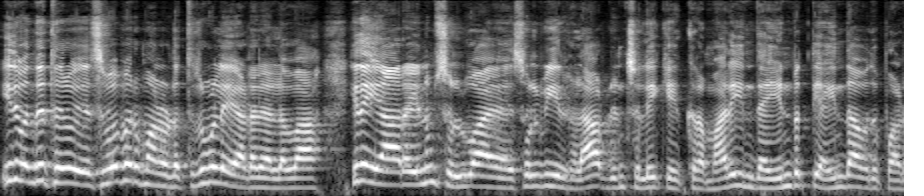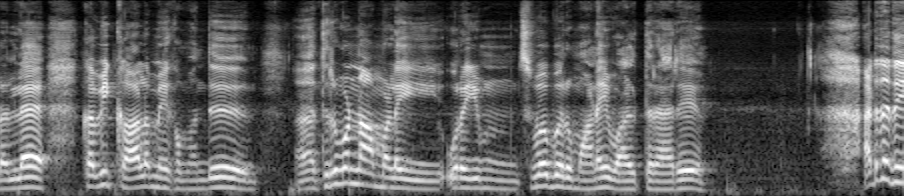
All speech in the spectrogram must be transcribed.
இது வந்து திரு சிவபெருமானோட திருவிளையாடல் அல்லவா? இதை யாரேனும் சொல்வா சொல்வீர்களா? அப்படின்னு சொல்லி கேட்குற மாதிரி இந்த எண்பத்தி ஐந்தாவது பாடலில் கவி காலமேகம் வந்து திருவண்ணாமலை உரையும் சிவபெருமானை வாழ்த்துறாரு. அடுத்தது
